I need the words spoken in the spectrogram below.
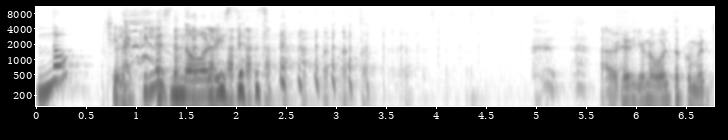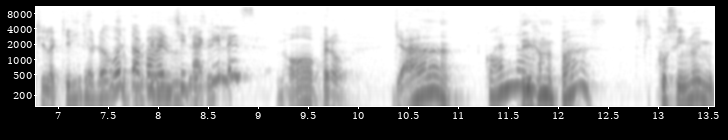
No, chilaquiles no volviste a hacer. A ver, yo no he vuelto a comer chilaquiles. Yo no he vuelto a comer chilaquiles. No, pero ya. ¿Cuándo? Déjame paz. Sí, cocino y, me,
